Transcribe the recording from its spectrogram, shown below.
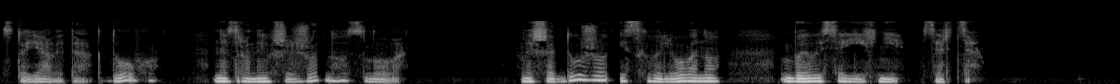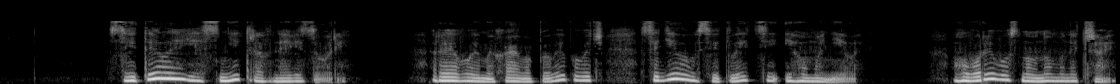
Стояли так довго, не зронивши жодного слова. Лише дуже і схвильовано билися їхні серця. Світили ясні травневі зорі. Рево і Михайло Пилипович сиділи у світлиці і гомоніли. Говорив в основному нечай,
